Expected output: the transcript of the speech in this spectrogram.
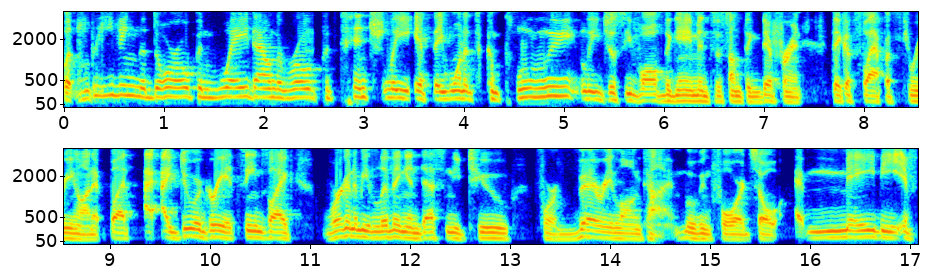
but leaving the door open way down the road potentially if they wanted to completely just evolve the game into something different they could slap a three on it but i, I do agree it seems like we're going to be living in destiny 2 for a very long time moving forward. So uh, maybe if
